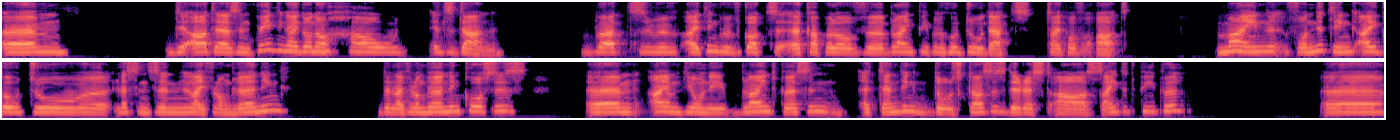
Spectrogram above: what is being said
um the art as in painting. I don't know how it's done, but I think we've got a couple of uh, blind people who do that type of art. Mine for knitting, I go to uh, lessons in lifelong learning, the lifelong learning courses. Um, I am the only blind person attending those classes. The rest are sighted people. Uh,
